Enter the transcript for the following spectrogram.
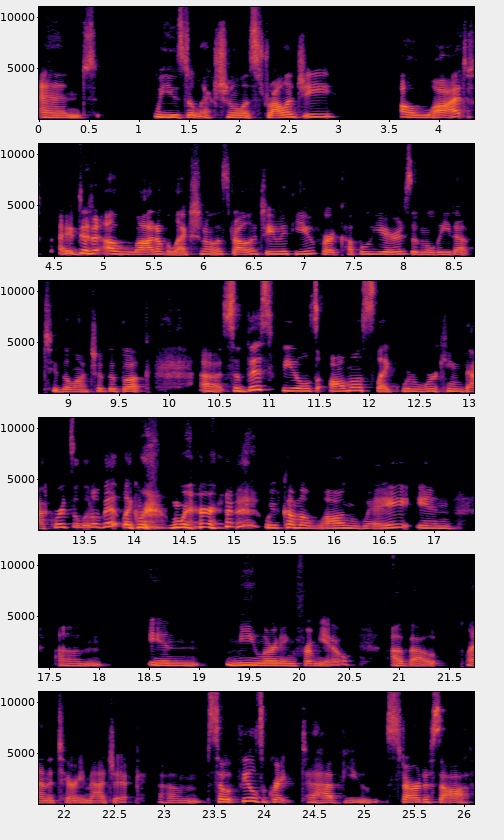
And we used electional astrology a lot. I did a lot of electional astrology with you for a couple years in the lead up to the launch of the book. Uh, so this feels almost like we're working backwards a little bit, like we're we're we've come a long way in um, in me learning from you about planetary magic. Um, so it feels great to have you start us off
